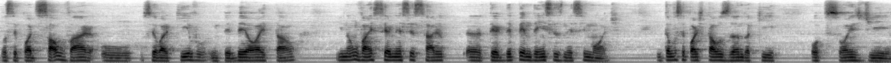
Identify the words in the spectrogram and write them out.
Você pode salvar o, o seu arquivo em PBO e tal. E não vai ser necessário uh, ter dependências nesse mod. Então você pode estar usando aqui opções de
